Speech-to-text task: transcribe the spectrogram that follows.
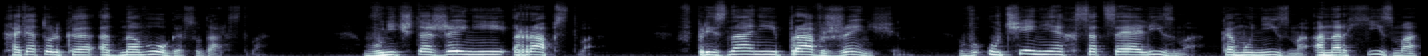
хотя только одного государства, в уничтожении рабства, в признании прав женщин, в учениях социализма, коммунизма, анархизма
